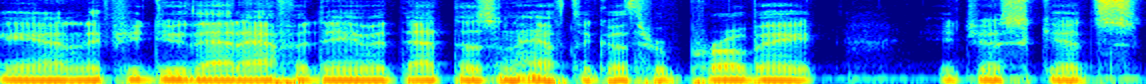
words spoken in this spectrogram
and if you do that affidavit, that doesn't have to go through probate. It just gets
